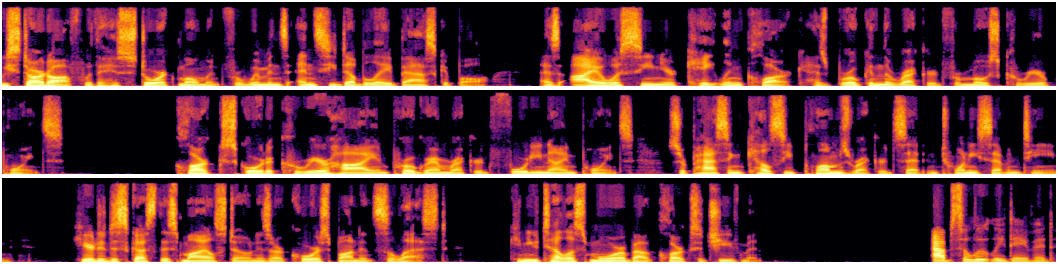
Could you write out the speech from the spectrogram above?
We start off with a historic moment for women's NCAA basketball as Iowa senior Caitlin Clark has broken the record for most career points. Clark scored a career high and program record 49 points, surpassing Kelsey Plum's record set in 2017. Here to discuss this milestone is our correspondent Celeste. Can you tell us more about Clark's achievement? Absolutely, David.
